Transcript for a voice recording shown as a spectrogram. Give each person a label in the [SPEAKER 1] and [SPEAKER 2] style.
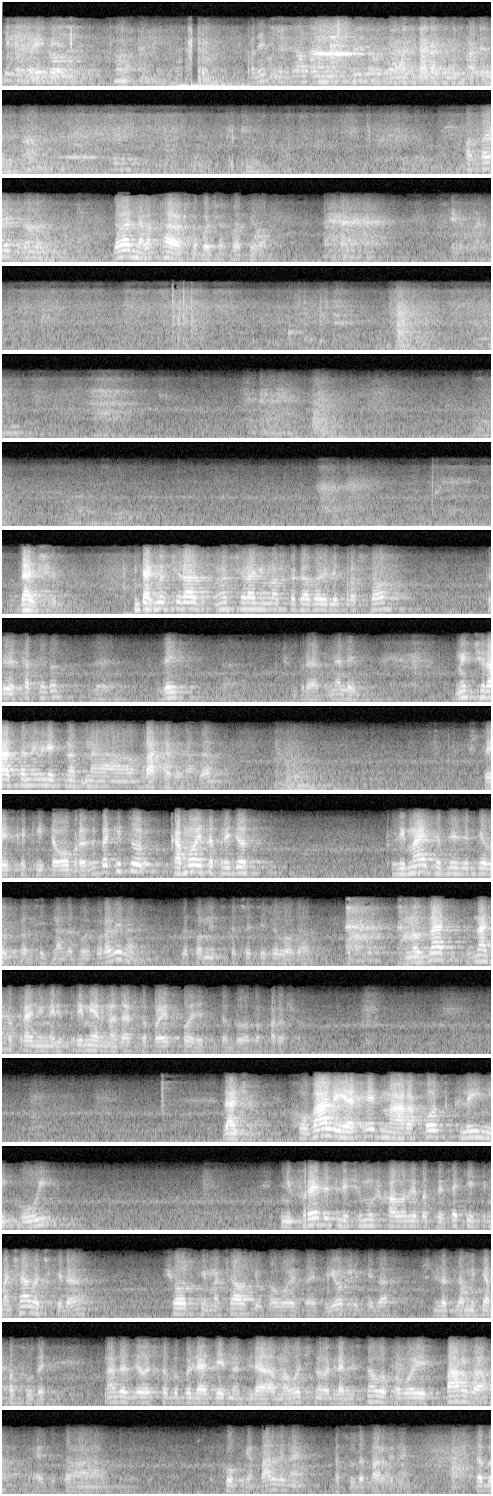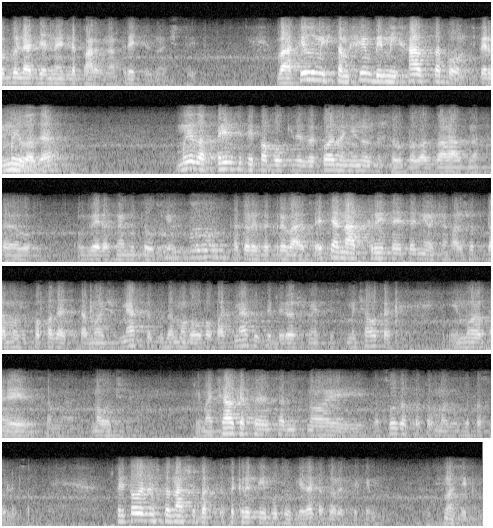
[SPEAKER 1] Привет. Продайте?
[SPEAKER 2] Поставите, надо?
[SPEAKER 1] Давай на Рахаю, чтобы больше хватило. Дальше. Итак, мы вчера, мы вчера немножко говорили про что? Привет, как тебя зовут? Зейд? Очень приятно, меня Лейд. Мы вчера остановились на, на раковинах, да? Что есть какие-то образы. Бакитур, кому это придет, Лимайся ближе к делу спросить надо будет у Равина. Запомнить это все тяжело, да? Но знать, знать, по крайней мере, примерно, да, что происходит, это было бы хорошо. Дальше. Хували яхед марахот клей никуй. Нефредет ли шимуш халавы басли. Всякие эти мочалочки, да? Четки, мочалки, у кого это эти ёршики, да? Для, для мытья посуды. Надо сделать, чтобы были отдельно для молочного, для мясного. У кого есть парва, это сама кухня парвиная, посуда парвиная. Чтобы были отдельные для парвина. Третий, значит, вид. Вафилу миштамшим би михал сабон. Теперь мыло, да? Мыло, в принципе, по букве закона не нужно, чтобы было два разных э, вересной бутылки, которые закрываются. Если она открыта, это не очень хорошо, туда может попадать, туда моешь мясо, туда могло попасть мясо, ты берешь вместе с мочалкой и мо, э, самое, молочной. И мочалка остается мясной, и посуда потом может запосулиться. Предположим, что наши закрытые бутылки, да, которые с таким с носиком.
